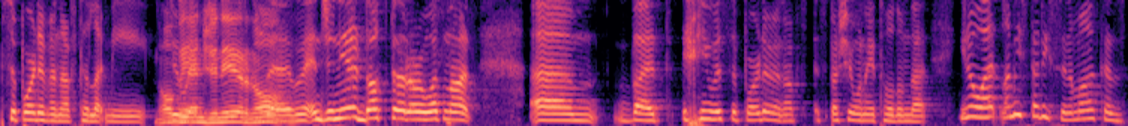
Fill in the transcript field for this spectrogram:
supportive enough to let me No, do be it engineer, no. the engineer, doctor, or whatnot. Um, but he was supportive enough, especially when I told him that, you know what, let me study cinema because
